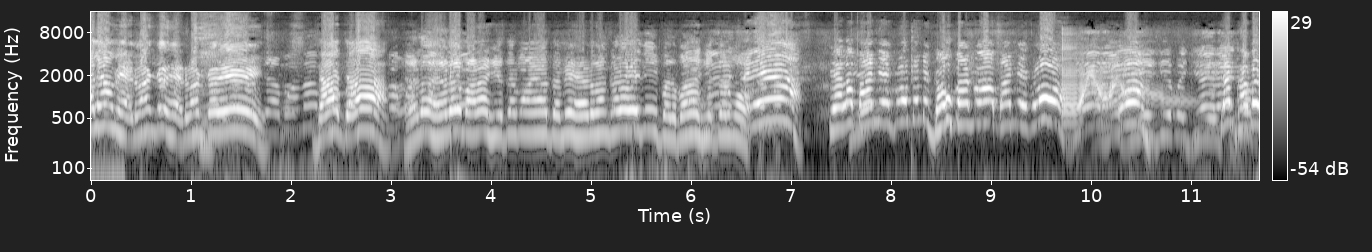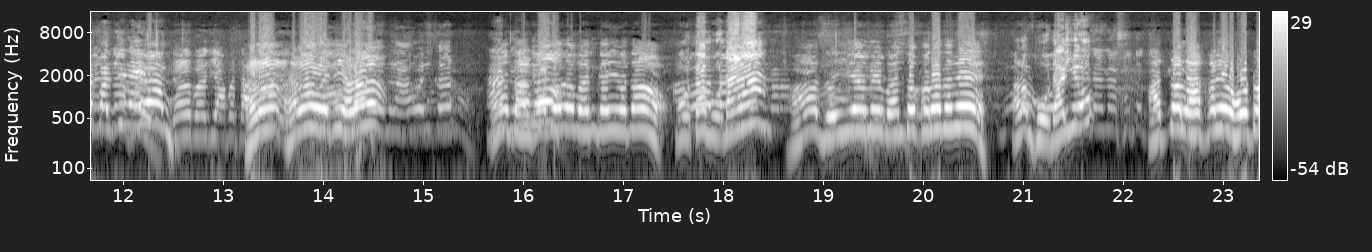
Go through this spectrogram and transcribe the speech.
અલે આમ હેડવાન કર હેડવાન કરે જા જા. હેડો હેડો મારા ખેતરમાં આયા. તમે હેડવાન કરો હોય નહીં પરભાના ખેતરમાં. પેલા તમે ઘઉં ભાગો ખબર પડતી નહીં આમ હેડો હેડો વૈદી હેડો હા ભાગો તો બંધ કરી બતાવો. મોટા બોડાણા હા જોઈએ અમે બંધ તો કરો તમે. અરે બોડાડીઓ આજ તો લાકડીઓ હોટો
